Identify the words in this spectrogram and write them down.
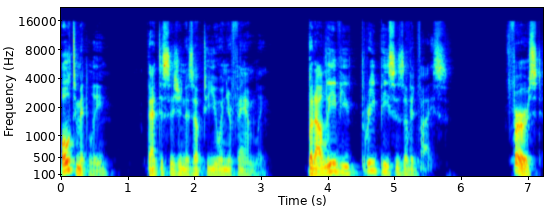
Ultimately, that decision is up to you and your family. but I'll leave you three pieces of advice. First,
